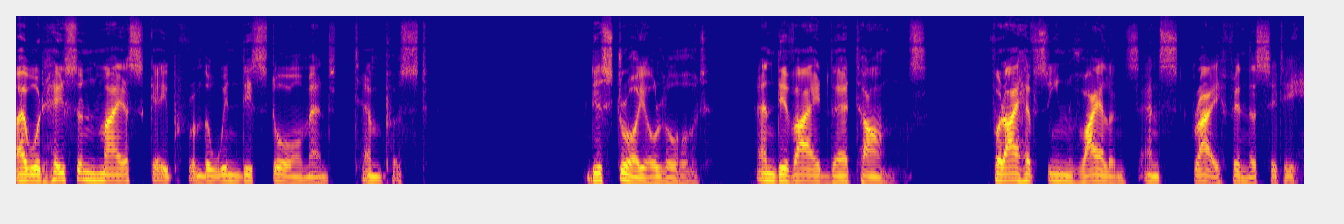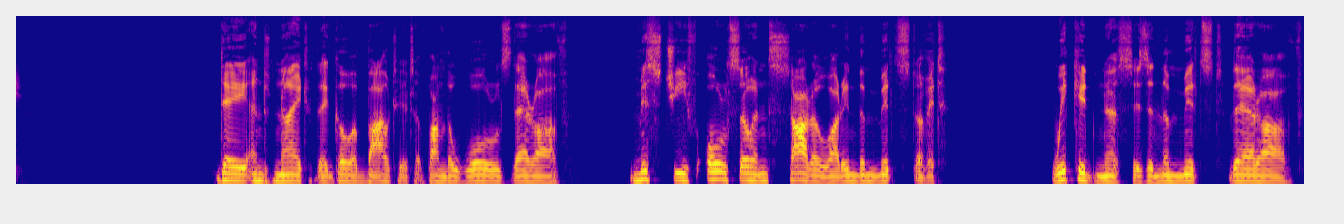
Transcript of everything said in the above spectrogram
I would hasten my escape from the windy storm and tempest. Destroy, O Lord, and divide their tongues, for I have seen violence and strife in the city. Day and night they go about it upon the walls thereof. Mischief also and sorrow are in the midst of it. Wickedness is in the midst thereof.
